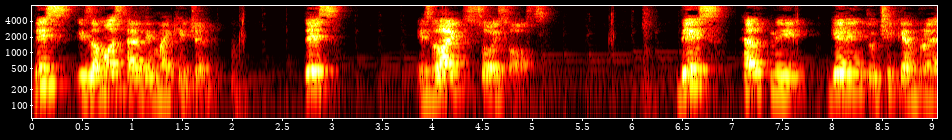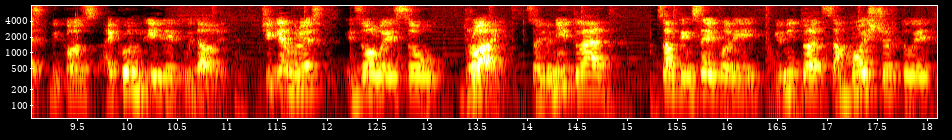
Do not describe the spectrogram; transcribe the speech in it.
this is a must-have in my kitchen. This is light soy sauce. This helped me get into chicken breast because I couldn't eat it without it. Chicken breast is always so dry, so you need to add something savory, you need to add some moisture to it,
